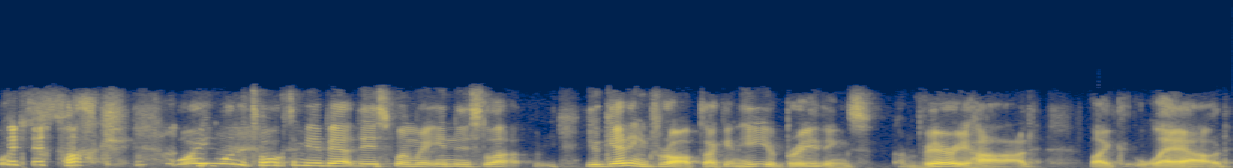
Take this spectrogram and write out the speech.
what the fuck? Why do you want to talk to me about this when we're in this? La- You're getting dropped. I can hear your breathing's very hard, like loud.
